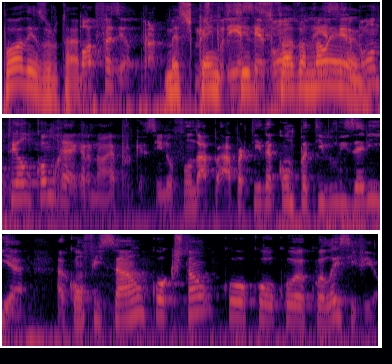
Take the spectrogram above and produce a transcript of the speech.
pode exortar. Pode fazê-lo, pronto. Mas quem mas decide ser bom, se faz ou não é... ser bom tê-lo como regra, não é? Porque assim, no fundo, à partida compatibilizaria a confissão com a questão, com, com, com, a, com a, lei civil.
